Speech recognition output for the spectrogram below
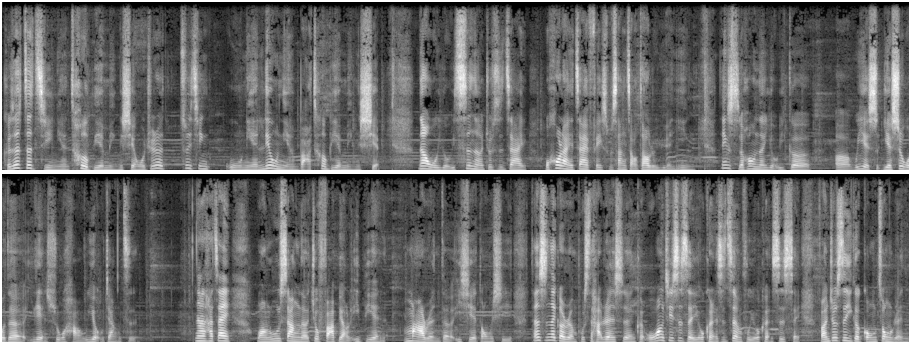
可是这几年特别明显，我觉得最近五年六年吧特别明显。那我有一次呢，就是在我后来在飞书上找到了原因。那个时候呢，有一个呃，我也是也是我的脸书好友这样子。那他在网络上呢，就发表了一篇骂人的一些东西，但是那个人不是他认识的人，可我忘记是谁，有可能是政府，有可能是谁，反正就是一个公众人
